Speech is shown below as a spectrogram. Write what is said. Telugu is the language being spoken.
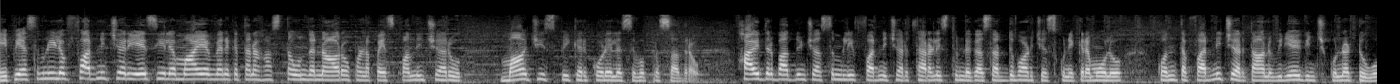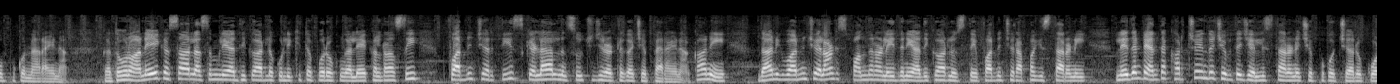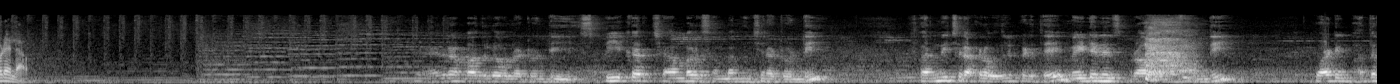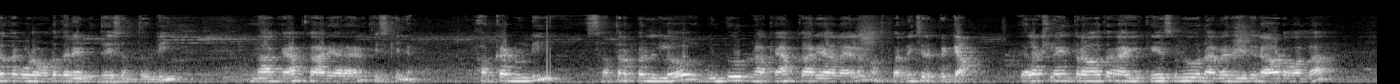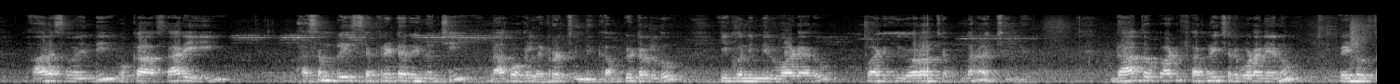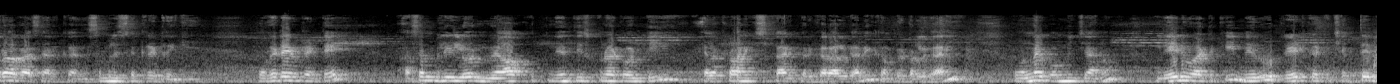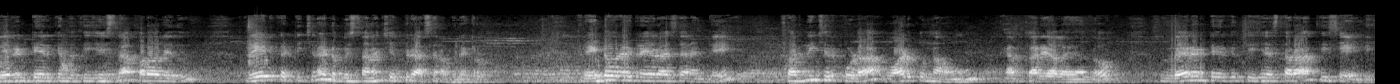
ఏపీ అసెంబ్లీలో ఫర్నిచర్ ఏసీల మాయం వెనుక తన హస్తం ఉందన్న ఆరోపణలపై స్పందించారు మాజీ స్పీకర్ కోడెల శివప్రసాదరావు. హైదరాబాద్ నుంచి అసెంబ్లీ ఫర్నిచర్ తరలిస్తుండగా సర్దుబాటు చేసుకునే క్రమంలో కొంత ఫర్నిచర్ తాను వినియోగించుకున్నట్టు ఒప్పుకున్నారు ఆయన. గతంలో అనేక సార్లు అసెంబ్లీ అధికారులకు లిఖితపూర్వకంగా లేఖలు రాసి ఫర్నిచర్ తీసుకెళ్ళాలని సూచించినట్లుగా చెప్పారు ఆయన. కానీ దానికి వారి నుంచి ఎలాంటి స్పందన లేదని అధికారులు వస్తే ఫర్నిచర్ అప్పగిస్తారని లేదంటే ఎంత ఖర్చు అయిందో చెబితే చెల్లిస్తారని చెప్పుకొచ్చారు కోడెల. హైదరాబాద్లో ఉన్నటువంటి స్పీకర్ ఛాంబర్కి సంబంధించినటువంటి ఫర్నిచర్ అక్కడ వదిలిపెడితే మెయింటెనెన్స్ ప్రాబ్లం వస్తుంది. వాటికి భద్రత కూడా ఉండదనే ఉద్దేశంతో నా క్యాంప్ కార్యాలయానికి తీసుకెళ్ళాం. అక్కడ నుండి సతరపల్లిలో గుంటూరు నా క్యాంప్ కార్యాలయాల్లో కొంత ఫర్నిచర్ పెట్టాం. ఎలక్షన్ అయిన తర్వాత ఈ కేసులు నా మీద ఇది రావడం వల్ల ఆలస్యమైంది. ఒకసారి అసెంబ్లీ సెక్రటరీ నుంచి నాకు ఒక లెటర్ వచ్చింది. కంప్యూటర్లు ఈ కొన్ని మీరు వాడారు వాటికి వివరాలు చెప్పమని వచ్చింది. దాంతోపాటు ఫర్నిచర్ కూడా నేను రెండు ఉత్తరాలు రాశాను అసెంబ్లీ సెక్రటరీకి. ఒకటేమిటంటే అసెంబ్లీలో నాకు నేను తీసుకున్నటువంటి ఎలక్ట్రానిక్స్ కానీ పరికరాలు కానీ కంప్యూటర్లు కానీ ఉన్నాయి పంపించాను. లేని వాటికి మీరు రేట్ కట్టి చెప్తే వేరంటీర్ కింద తీసేసినా పర్వాలేదు. రేట్ కట్టించినా డబ్బు ఇస్తానని చెప్పి రాశాను ఒక లెటర్. రెండవ లెటర్ ఏం రాశారంటే ఫర్నిచర్ కూడా వాడుకున్నాము యాప్ కార్యాలయాల్లో. వేరంటీర్కి తీసేస్తారా? తీసేయండి.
